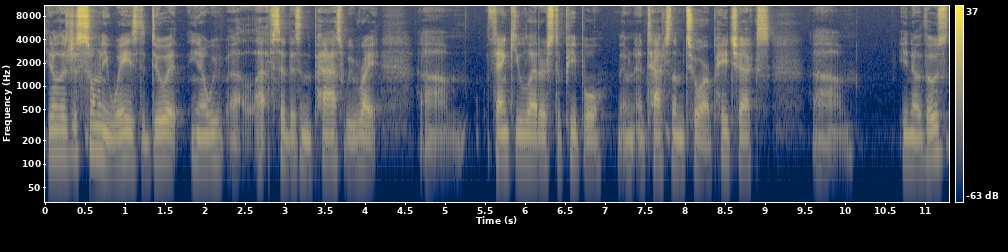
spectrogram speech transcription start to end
you know, there's just so many ways to do it. You know, we've uh, I've said this in the past. We write um, thank you letters to people and attach them to our paychecks. Um, you know, those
